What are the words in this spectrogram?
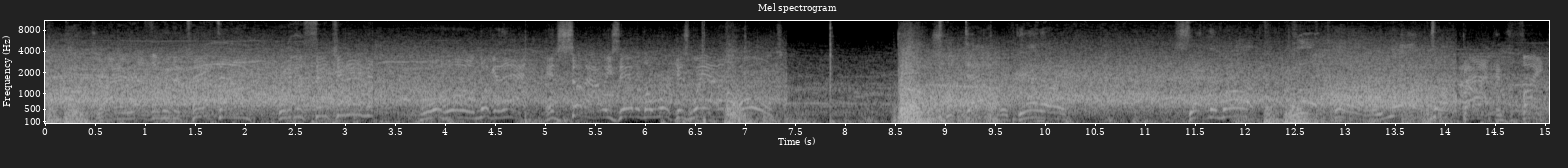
Johnny wrestling with a takedown. Look at the cinching in. Whoa, whoa, look at that. And somehow he's able to work his way out of the hold. Put down. Gargano setting him up. Oh, well done. Back and fight.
